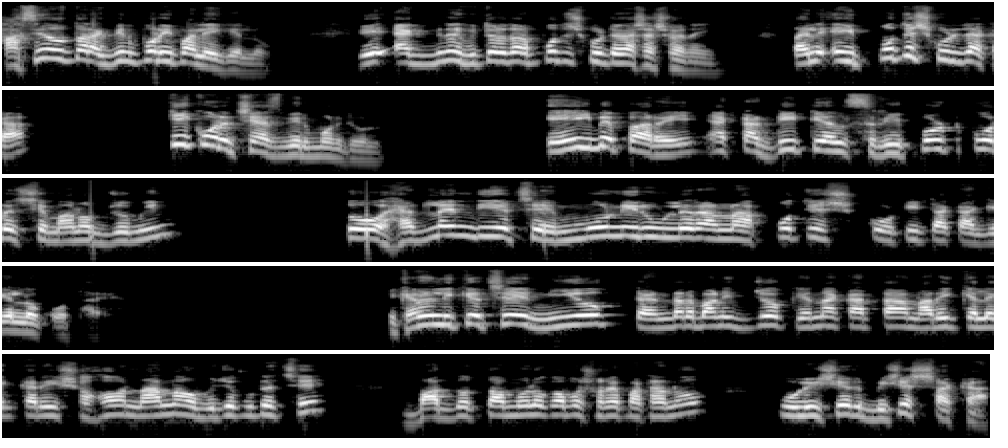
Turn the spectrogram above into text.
হাসিনা তো তার একদিন পরেই পালিয়ে গেল। এই একদিনের ভিতরে তার পঁচিশ কোটি টাকা শেষ হয় নাই। তাহলে এই পঁচিশ কোটি টাকা কি করেছে এসবির মনিরুল? এই ব্যাপারে একটা ডিটেলস রিপোর্ট করেছে মানব জমিন তো হেডলাইন দিয়েছে, মনিরুলের আনা পঁচিশ কোটি টাকা গেল কোথায়? এখানে লিখেছে, নিয়োগ টেন্ডার বাণিজ্য, কেনাকাটা, নারী কেলেঙ্কারি সহ নানা অভিযোগ উঠেছে। বাধ্যতামূলক অবসরে পাঠানো পুলিশের বিশেষ শাখা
